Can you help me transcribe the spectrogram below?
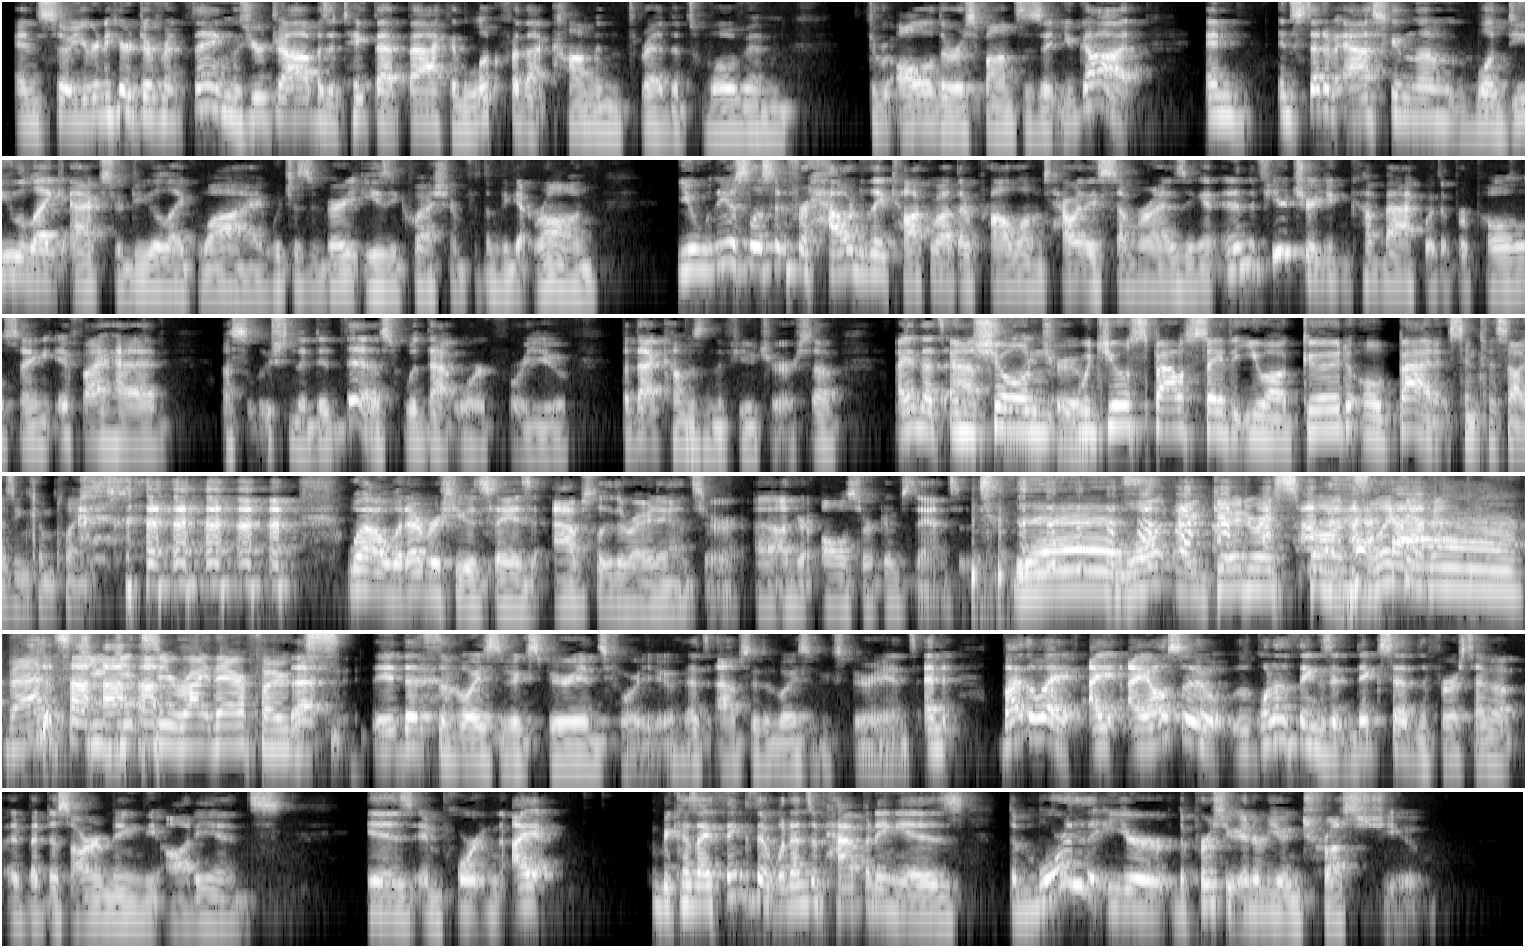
And so you're going to hear different things. Your job is to take that back and look for that common thread that's woven through all of the responses that you got. And instead of asking them, well, do you like X or do you like Y, which is a very easy question for them to get wrong, you, you just listen for how do they talk about their problems? How are they summarizing it? And in the future, you can come back with a proposal saying, if I had a solution that did this, would that work for you? But that comes in the future. So I think that's And absolutely Sean, true. would your spouse say that you are good or bad at synthesizing complaints? well, whatever she would say is absolutely the right answer uh, under all circumstances. Yes. what a good response! Look at that. That's jiu-jitsu right there, folks. That, it- that's the voice of experience for you. That's absolutely the voice of experience. And by the way, I, I also one of the things that Nick said the first time about, disarming the audience is important. I because I think that what ends up happening is the more that you're the person you're interviewing trusts you,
